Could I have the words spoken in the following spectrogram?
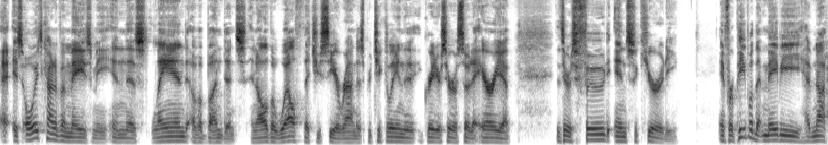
it's always kind of amazed me in this land of abundance and all the wealth that you see around us, particularly in the greater Sarasota area, that there's food insecurity. And for people that maybe have not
